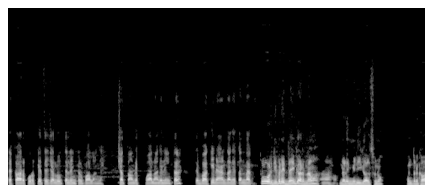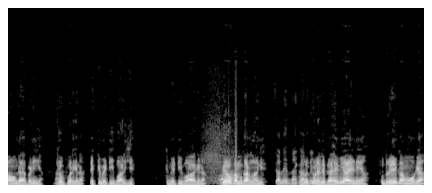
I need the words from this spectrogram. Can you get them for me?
ਤੇ ਕਰ ਕੁਰ ਕੇ ਤੇ ਚਲੋ ਤੇ ਲੈਂਟਰ ਪਾ ਲਾਂਗੇ ਛੱਤਾਂ ਤੇ ਪਾ ਲਾਂਗੇ ਲੈਂਟਰ ਤੇ ਬਾਕੀ ਰਹਿਣ ਦਾਂਗੇ ਕੰਧਾਂ। ਤੂੰ ਹੋਰ ਕੀ ਫਿਰ ਇਦਾਂ ਹੀ ਕਰਨਾ ਵਾ ਆਹੋ। ਨਾਲੇ ਮੇਰੀ ਗੱਲ ਸੁਣੋ ਹੁਣ ਤਨਖਾਹ ਹੁੰਦਾ ਪੈਣੀ ਆ ਚੁੱਪ ਕਰਕੇ ਨਾ ਇੱਕ ਕਮੇਟੀ ਪਾ ਲਈਏ ਕਮੇਟੀ ਪਾ ਕੇ ਨਾ ਫਿਰ ਉਹ ਕੰਮ ਕਰ ਲਾਂਗੇ। ਚੱਲ ਇਦਾਂ ਹੀ ਕਰ ਉਧਰ ਝੋਨੇ ਦੇ ਪੈਸੇ ਵੀ ਆਏ ਨੇ ਆ ਉਧਰ ਇਹ ਕੰਮ ਹੋ ਗਿਆ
